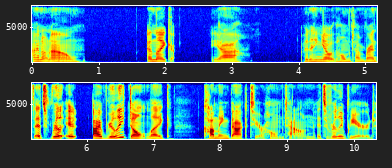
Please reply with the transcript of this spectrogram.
I don't know. And like yeah, I've been hanging out with hometown friends. It's really it I really don't like coming back to your hometown. It's really weird.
